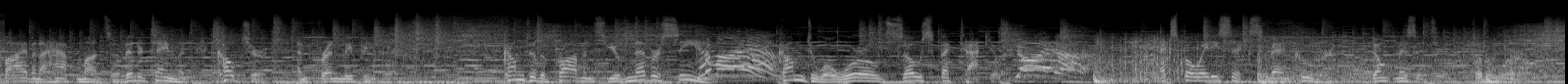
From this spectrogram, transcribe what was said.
Five and a half months of entertainment, culture, and friendly people. Come to the province you've never seen. Come on! Come to a world so spectacular. Join us! Expo 86, Vancouver. Don't miss it for the world.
